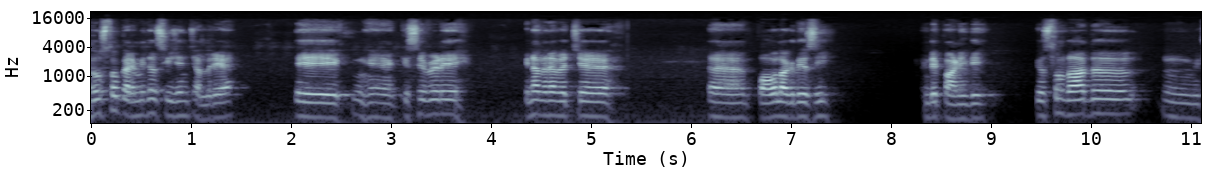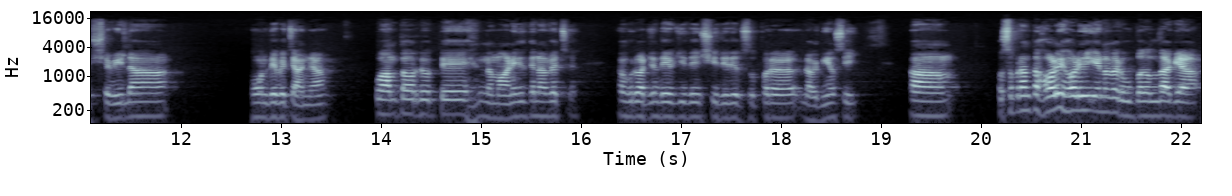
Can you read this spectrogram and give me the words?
ਦੋਸਤੋ ਗਰਮੀ ਦਾ ਸੀਜ਼ਨ ਚੱਲ ਰਿਹਾ ਹੈ ਤੇ ਕਿਸੇ ਵੇਲੇ ਇਹਨਾਂ ਦਿਨਾਂ ਵਿੱਚ ਅਹ ਲੱਗਦੇ ਸੀ ਠੰਡੇ ਪਾਣੀ ਦੇ। ਤੇ ਉਸ ਤੋਂ ਬਾਅਦ ਅਮ, ਹੋਣ ਦੇ ਵਿੱਚ ਆਈਆਂ। ਉਹ ਆਮ ਤੌਰ ਦੇ ਉੱਤੇ ਨਮਾਣੀ ਦੇ ਦਿਨਾਂ ਵਿੱਚ ਗੁਰੂ ਅਰਜਨ ਦੇਵ ਜੀ ਦੇ ਸ਼ਹੀਦੀ ਦਿਵਸ ਉੱਪਰ ਲੱਗਦੀਆਂ ਸੀ। ਤਾਂ ਉਸ ਉਪਰੰਤ ਹੌਲੀ ਹੌਲੀ ਇਹਨਾਂ ਦਾ ਰੂਪ ਬਦਲਦਾ ਗਿਆ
